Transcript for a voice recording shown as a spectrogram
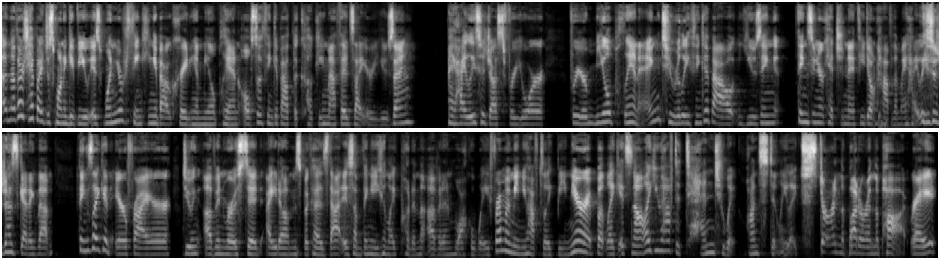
Another tip I just want to give you is when you're thinking about creating a meal plan, also think about the cooking methods that you're using. I highly suggest for your for your meal planning to really think about using things in your kitchen. if you don't have them, I highly suggest getting them things like an air fryer, doing oven roasted items because that is something you can like put in the oven and walk away from. I mean, you have to like be near it, but like it's not like you have to tend to it constantly, like stirring the butter in the pot, right?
